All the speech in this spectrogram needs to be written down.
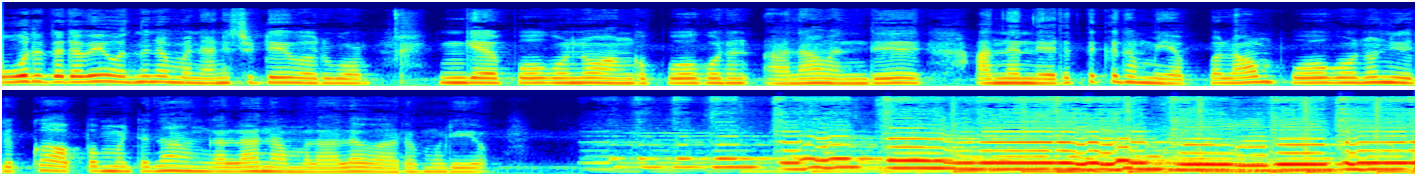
ஒவ்வொரு தடவை வந்து நம்ம நினச்சிட்டே வருவோம். இங்கே போகணும் அங்கே போகணும். ஆனால் வந்து அந்தந்த இடத்துக்கு நம்ம எப்போல்லாம் போகணும்னு இருக்கோ அப்போ மட்டும்தான் அங்கெல்லாம் நம்மளால் வர முடியும். வழியாக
